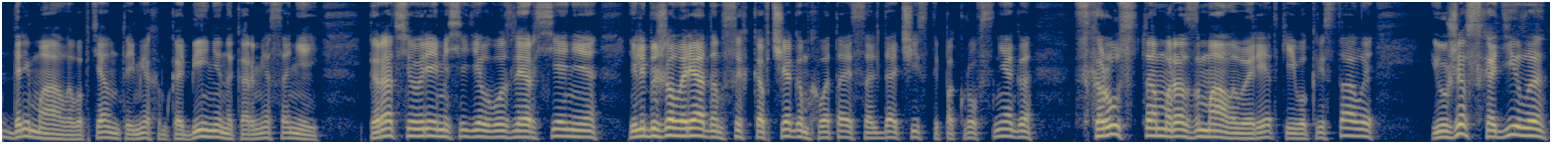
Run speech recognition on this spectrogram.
дремала в обтянутой мехом кабине на корме саней. Пират все время сидел возле Арсения или бежал рядом с их ковчегом, хватая со льда чистый покров снега, с хрустом размалывая редкие его кристаллы, и уже всходила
